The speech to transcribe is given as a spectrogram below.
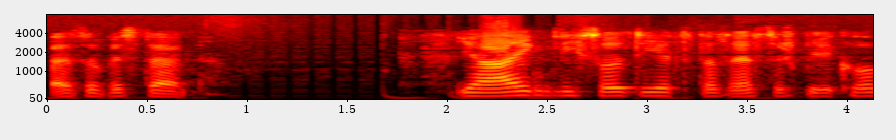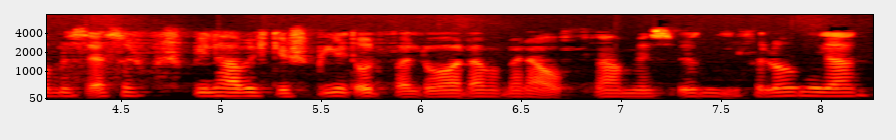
Also bis dann. Ja, eigentlich sollte jetzt das erste Spiel kommen. Das erste Spiel habe ich gespielt und verloren, aber meine Aufnahme ist irgendwie verloren gegangen.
